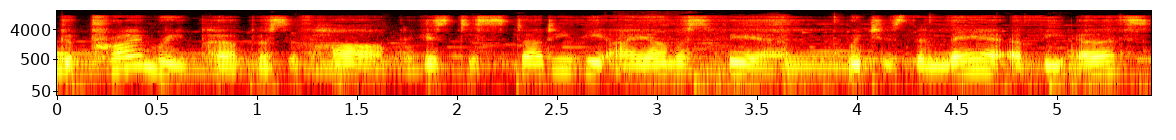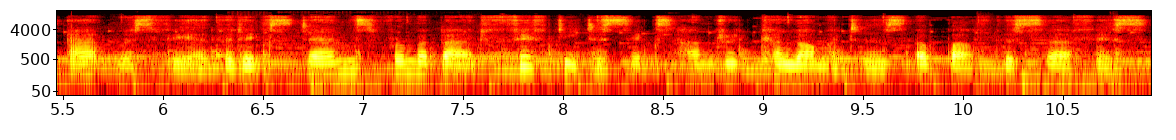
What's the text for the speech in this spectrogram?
The primary purpose of HAARP is to study the ionosphere, which is the layer of the Earth's atmosphere that extends from about 50 to 600 kilometers above the surface.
